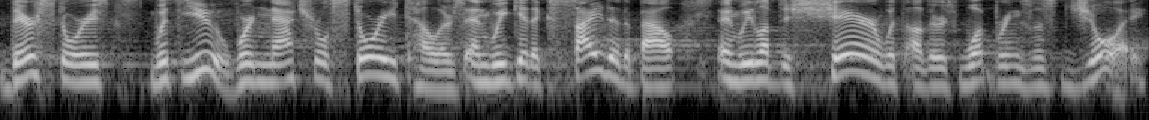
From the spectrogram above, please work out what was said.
their stories with you. We're natural storytellers and we get excited about and we love to share with others what brings us joy.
